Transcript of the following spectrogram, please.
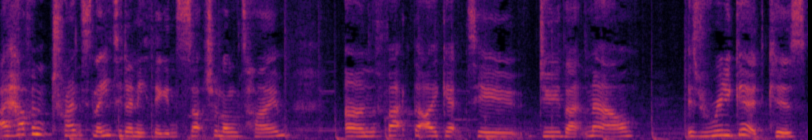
I haven't translated anything in such a long time, and the fact that I get to do that now is really good because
